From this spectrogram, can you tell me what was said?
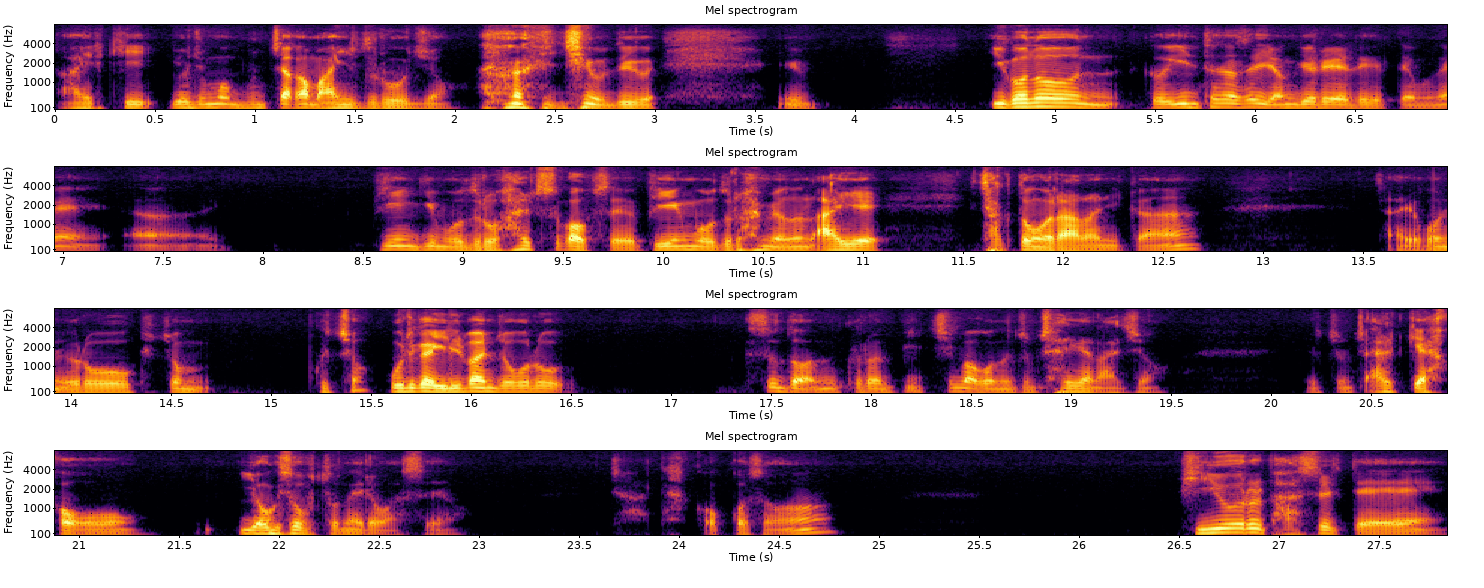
아, 이렇게 요즘은 문자가 많이 들어오죠. 지금 이거, 이- 이거는 그 인터넷을 연결해야 되기 때문에 어, 비행기 모드로 할 수가 없어요. 비행 모드로 하면은 아예 작동을 안 하니까. 자, 이건 요렇게 좀, 그쵸? 우리가 일반적으로 쓰던 그런 삐침하고는 좀 차이가 나죠. 좀 짧게 하고 여기서부터 내려왔어요. 자, 다 꺾어서 비율을 봤을 때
